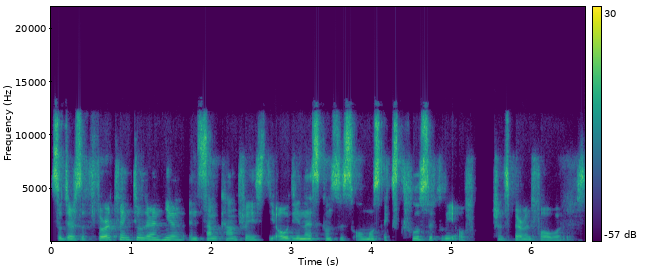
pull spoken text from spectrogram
So there's a third thing to learn here. In some countries, the ODNS consists almost exclusively of transparent forwarders.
